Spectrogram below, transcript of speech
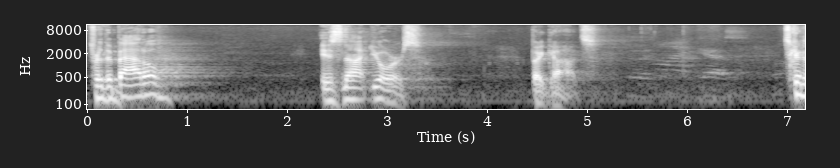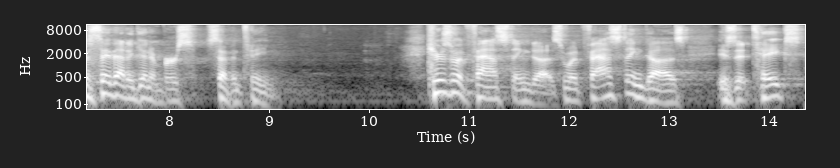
for the battle is not yours, but God's. It's going to say that again in verse 17. Here's what fasting does what fasting does is it takes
